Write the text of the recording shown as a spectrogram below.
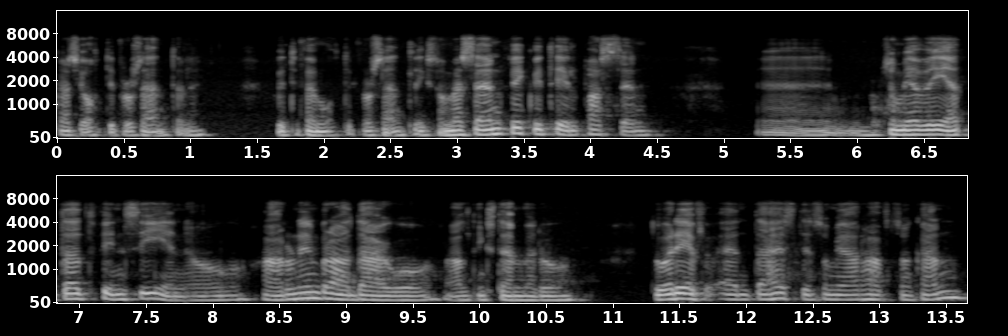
kanske 80 procent eller 75-80 procent. Liksom. Men sen fick vi till passen eh, som jag vet att finns i och har hon en bra dag och allting stämmer då, då är det enda hästen som jag har haft som kan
